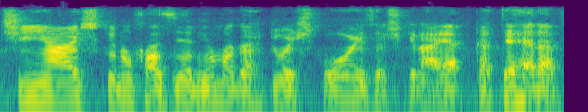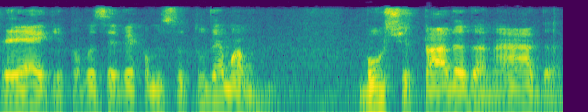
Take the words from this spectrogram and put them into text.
tinha as que não faziam nenhuma das duas coisas, que na época até era VEG, para você ver como isso tudo é uma bullshitada danada.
